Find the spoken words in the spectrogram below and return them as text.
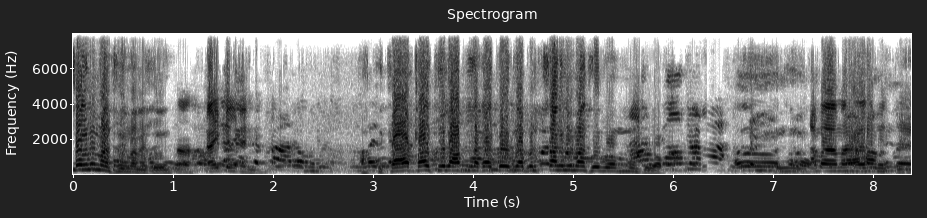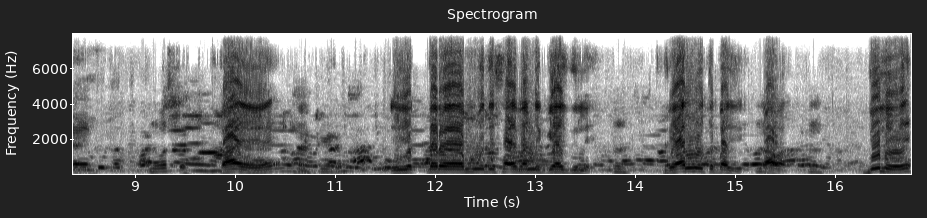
चांगली माणसं आहे म्हणायचं. हा, काय केलं त्यांनी? ते काय काय केलं आपल्याला काय कळत नाही पण चांगली माणसं आहे बुवा म्हणतो महाराज बोलताय. नमस्ते. काय आहे? एक तर मोदी साहेबांनी गॅस दिले. द्यायला नव्हते पाहिजे गावात. दिले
